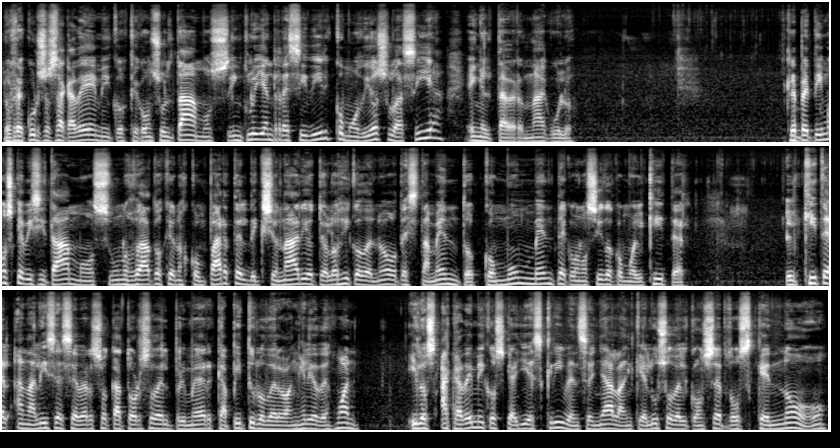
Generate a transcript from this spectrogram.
Los recursos académicos que consultamos incluyen residir como Dios lo hacía en el tabernáculo. Repetimos que visitamos unos datos que nos comparte el Diccionario Teológico del Nuevo Testamento, comúnmente conocido como el Kitter. El Kitter analiza ese verso 14 del primer capítulo del Evangelio de Juan. Y los académicos que allí escriben señalan que el uso del concepto es que no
